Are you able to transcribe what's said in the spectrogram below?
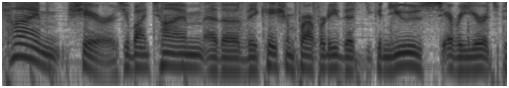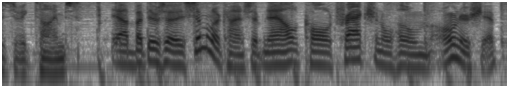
time shares. You buy time at a vacation property that you can use every year at specific times. Yeah, but there's a similar concept now called fractional home ownership.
